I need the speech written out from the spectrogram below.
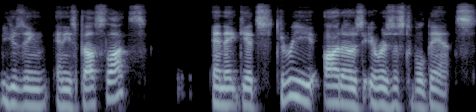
using any spell slots, and it gets three Otto's Irresistible Dance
